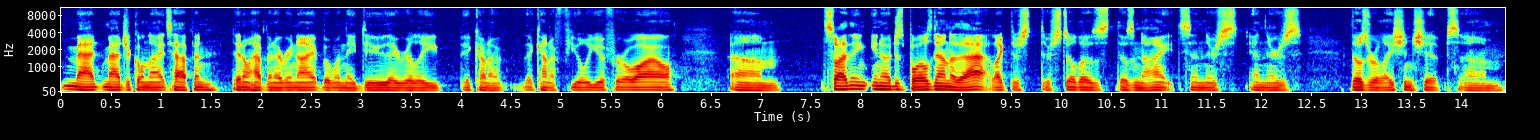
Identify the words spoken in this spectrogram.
mag- magical nights happen they don't happen every night but when they do they really they kind of they kind of fuel you for a while um, so i think you know it just boils down to that like there's there's still those those nights and there's and there's those relationships um,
